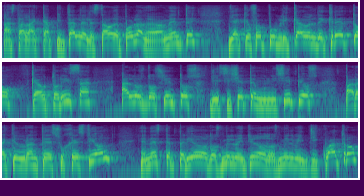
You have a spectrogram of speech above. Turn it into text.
hasta la capital del estado de Puebla nuevamente, ya que fue publicado el decreto que autoriza a los 217 municipios para que durante su gestión en este periodo 2021-2024,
